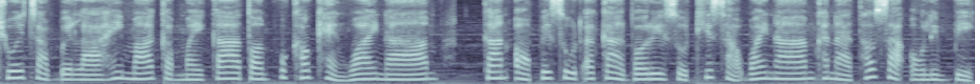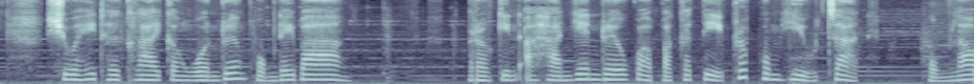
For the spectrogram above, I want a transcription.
ช่วยจับเวลาให้ม้ากับไมก้าตอนพวกเขาแข่งว่ายน้ำการออกไปสูดอากาศบริสุทธิ์ที่สระว่ายน้ำขนาดเท่าสระโอลิมปิก ช่วยให้เธอคลายกังวลเรื่องผมได้บ้าง เรากินอาหารเย็นเร็วกว่าปกติเพราะผมหิวจัด ผมเล่า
